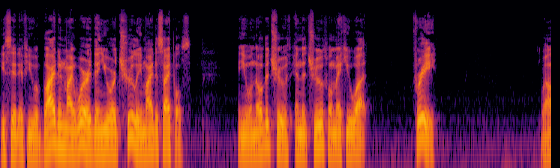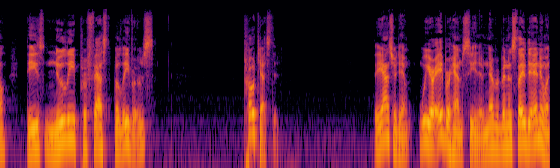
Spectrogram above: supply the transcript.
He said, If you abide in my word, then you are truly my disciples. And you will know the truth, and the truth will make you what? Free. Well, these newly professed believers protested. They answered him, We are Abraham's seed, have never been enslaved to anyone.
